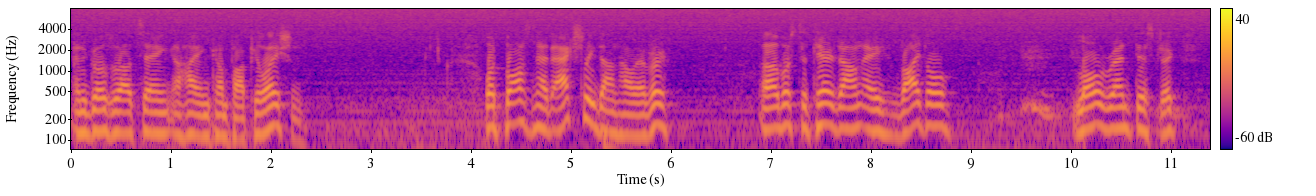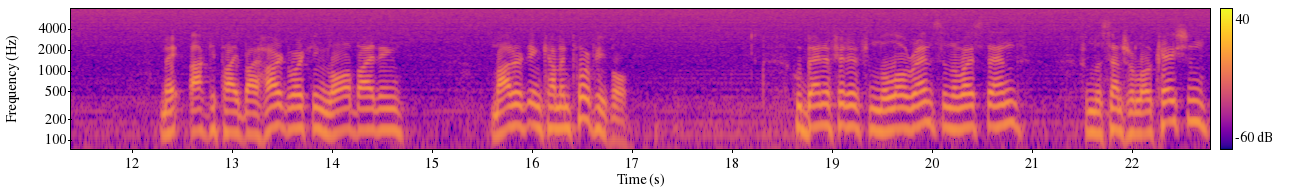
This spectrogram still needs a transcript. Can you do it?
and it goes without saying, a high-income population. What Boston had actually done, however, uh, was to tear down a vital low-rent district occupied by hardworking, law-abiding, moderate income and poor people who benefited from the low rents in the West End, from the central location,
